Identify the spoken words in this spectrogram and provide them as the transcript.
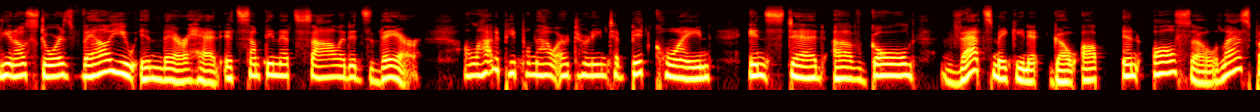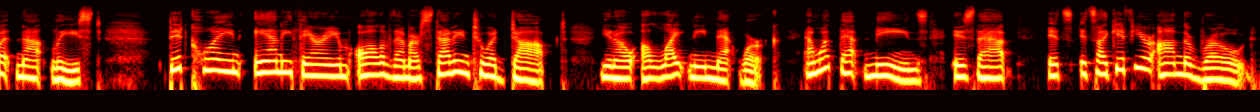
you know, stores value in their head. It's something that's solid, it's there. A lot of people now are turning to Bitcoin instead of gold. That's making it go up. And also, last but not least, Bitcoin and Ethereum, all of them are starting to adopt, you know, a lightning network. And what that means is that it's it's like if you're on the road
